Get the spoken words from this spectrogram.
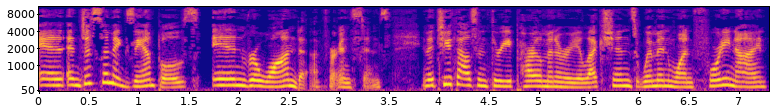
And, and just some examples. In Rwanda, for instance, in the 2003 parliamentary elections, women won 49%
